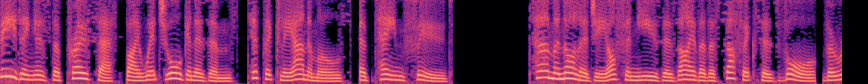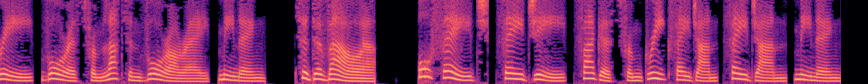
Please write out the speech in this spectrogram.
Feeding is the process by which organisms, typically animals, obtain food. Terminology often uses either the suffixes vor, vori, vorus from Latin vorare, meaning to devour, or phage, phagi, phagus from Greek phagan, phagan meaning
